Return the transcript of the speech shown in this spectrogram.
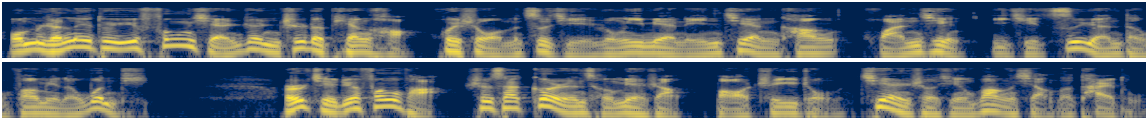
我们人类对于风险认知的偏好，会使我们自己容易面临健康、环境以及资源等方面的问题。而解决方法是在个人层面上保持一种建设性妄想的态度，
